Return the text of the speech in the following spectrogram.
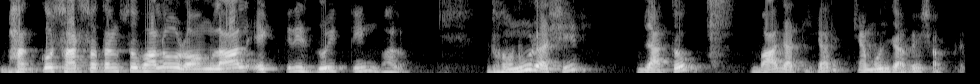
ভাগ্য ষাট শতাংশ ভালো, রং লাল, একত্রিশ দুই তিন ভালো। ধনু রাশির জাতক বা জাতিকার কেমন যাবে সপ্তাহে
